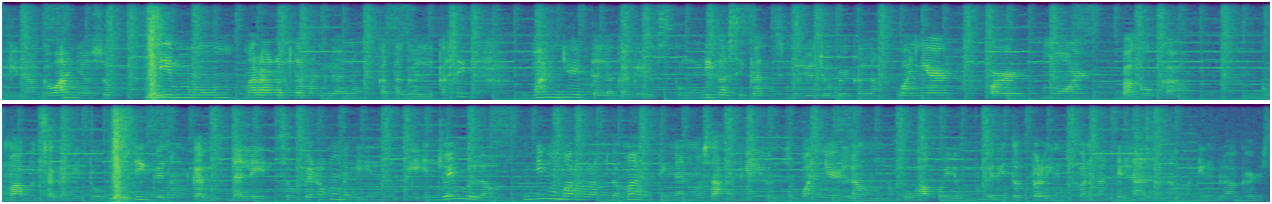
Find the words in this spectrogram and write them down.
yung ginagawa nyo, so hindi mo mararamdaman gano'ng katagal. Kasi one year talaga guys. Kung hindi ka sikat, small YouTuber ka lang, one year or more bago ka umabot sa ganito. Hindi ganun kadali. So, pero kung nag-enjoy mo lang, hindi mo mararamdaman. Tingnan mo sa akin ngayon, one year lang, nakuha ko yung ganito, pero hindi ko naman pinalo na maging vloggers.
